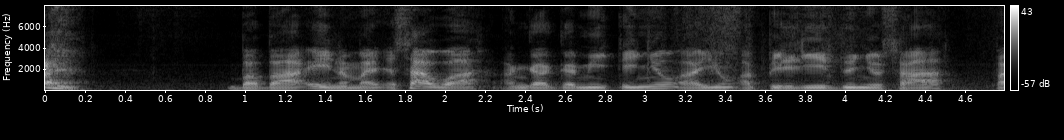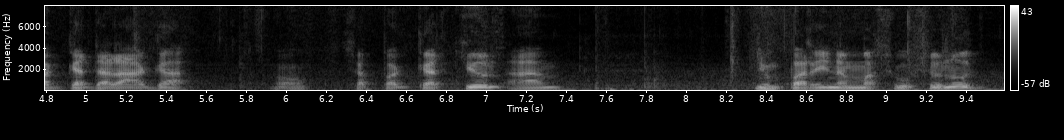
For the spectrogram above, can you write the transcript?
babae na may asawa, ang gagamitin nyo ay yung apelyido nyo sa pagkadalaga. No? Sapagkat yun ang yung pa rin ang masusunod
